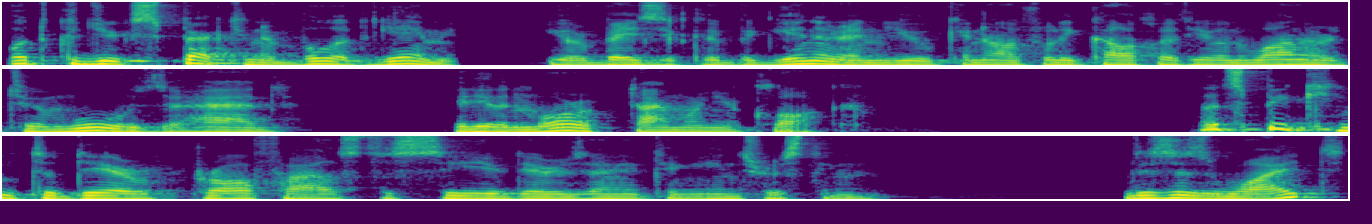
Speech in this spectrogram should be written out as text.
what could you expect in a bullet game? You're basically a beginner and you cannot really calculate even one or two moves ahead with even more time on your clock. Let's peek into their profiles to see if there is anything interesting. This is white.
